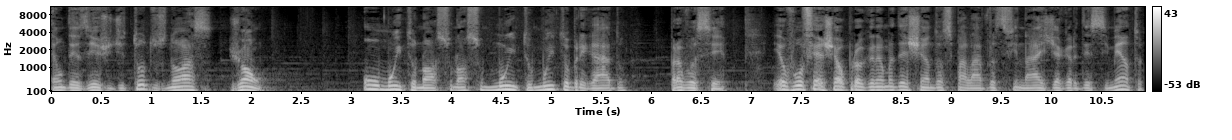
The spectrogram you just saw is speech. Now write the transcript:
é um desejo de todos nós. João, um muito nosso, nosso muito, muito obrigado para você. Eu vou fechar o programa deixando as palavras finais de agradecimento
